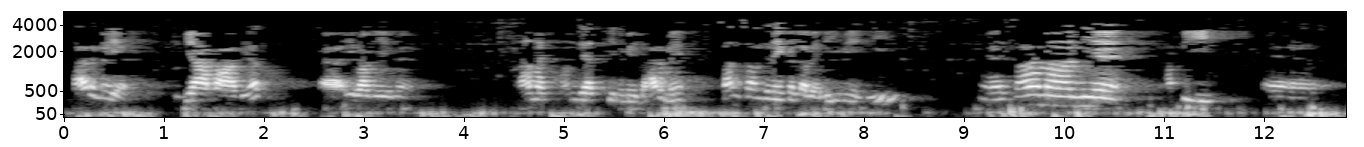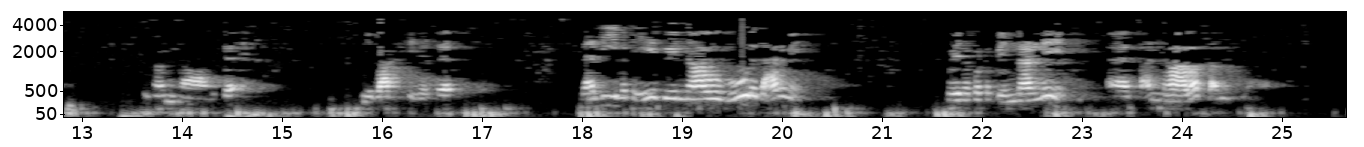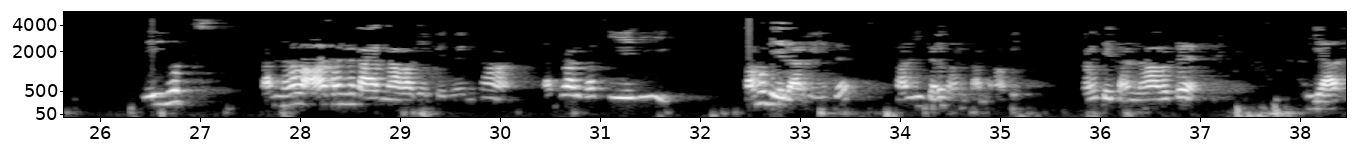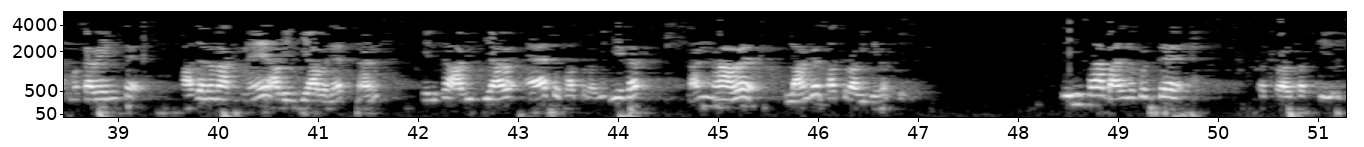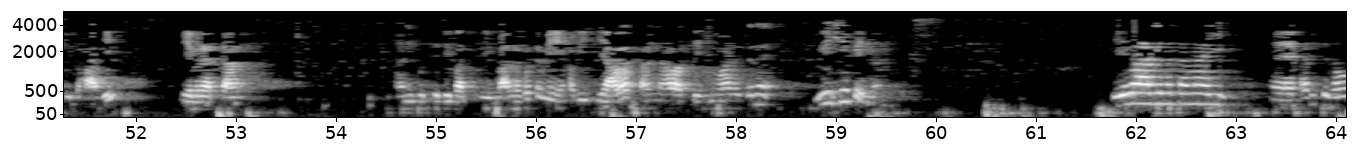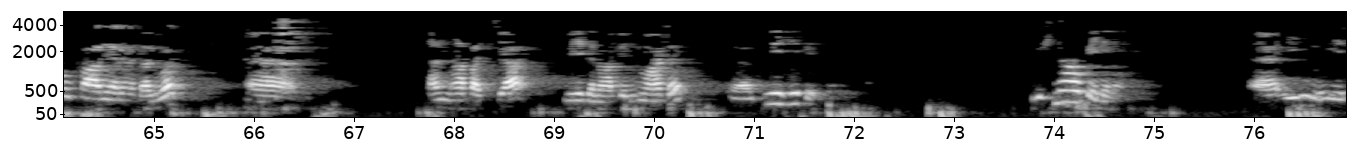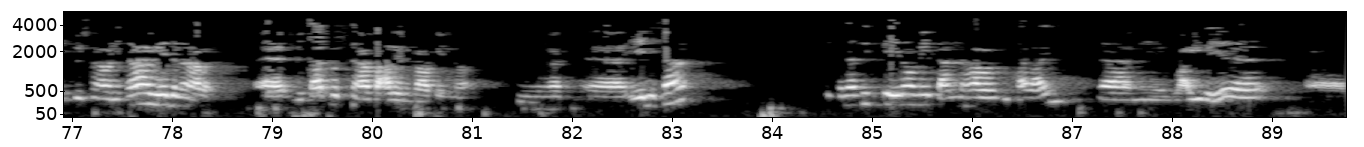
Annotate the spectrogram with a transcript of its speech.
ධර්මය ව්‍යාපාදයක් ඒ වගේම ආමච්ඡන්දයක් කියන මේ ධර්මය සංසන්දනය කළ බැලීමේදී සාමාන්‍ය අපි සංසාරික මේ වාක්‍යයට බැඳීමට හේතු වෙන්නා වූ මූල ධර්මය වෙනකොට පෙන්වන්නේ සංහාවක් අවිද්‍යාව. ඒනොත් සංහාව ආසන්න කාරණාවකින් පෙන්වෙන නිසා අත්වාර සත්‍යයේදී සමුදේ ධර්මයේ සංකර සංසන්නාව. නමුත් ඒ සංහාවට ක්‍රියාත්මක වෙන්න ආදනමක් නැහැ අවිද්‍යාව නැත්නම් ඒ නිසා අවිද්‍යාව ඈත සතර විදිහට සංහාව ළඟ සතර විදිහට ඒ නිසා බලනකොට සත්‍යසත්‍ය විභාගේ එහෙම නැත්නම් අනිකුත් දෙපැත්තේ බලනකොට මේ අවිද්‍යාවක් සංහාවක් දෙන්නවා කියන විශේෂ පෙන්වනවා. ඒ වගේම තමයි පරිච්ඡේදෝපාදය අරගෙන බලුවත් සංහාපච්චය වේදනා පෙන්වුවාට ද්වේෂය පෙන්වනවා. විෂ්ණාව පෙන්වනවා. ඒ විෂ්ණාව නිසා වේදනාව විපාකෘත්‍යාව පහළ වෙන බව පෙන්වනවා. ඒ නිසා එතනදිත් පේනවා මේ තණ්හාව විතරයි මේ වෛරය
